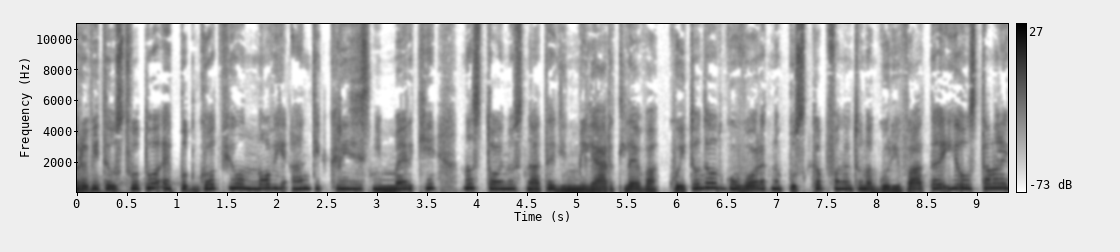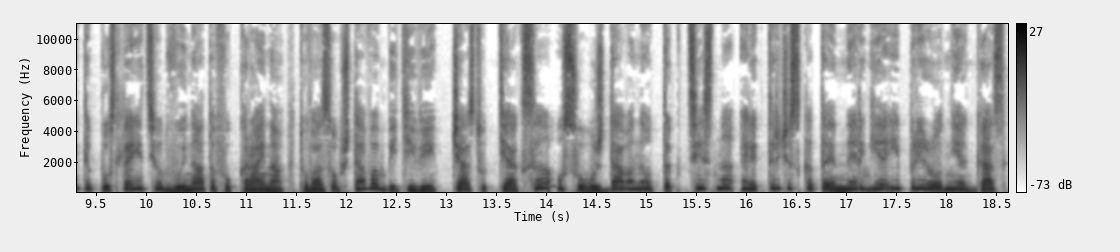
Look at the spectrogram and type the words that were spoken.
Правителството е подготвило нови антикризисни мерки на стойност над 1 милиард лева, които да отговорят на поскъпването на горивата и останалите последици от войната в Украина. Това съобщава BTV. Част от тях са освобождаване от акциз на електрическата енергия и природния газ,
